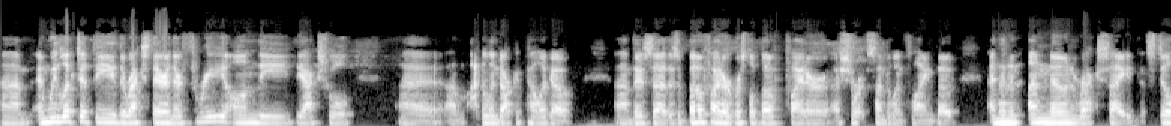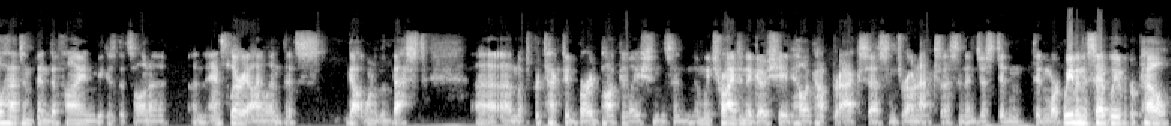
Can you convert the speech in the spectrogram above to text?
Um, and we looked at the, the wrecks there, and there are three on the, the actual uh, um, island archipelago. Um, there's a there's a Beaufighter, a Bristol Beaufighter, a short Sunderland flying boat, and then an unknown wreck site that still hasn't been defined because it's on a an ancillary island that's got one of the best uh, most protected bird populations, and, and, we tried to negotiate helicopter access and drone access, and it just didn't didn't work. We even said we'd rappel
